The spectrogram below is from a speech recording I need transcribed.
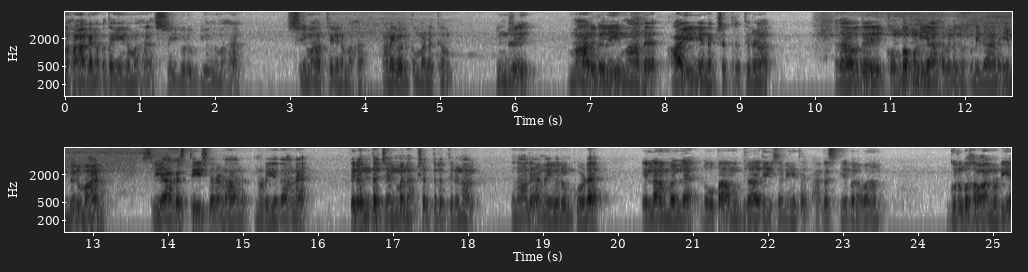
மகாகணபதையே நமக ஸ்ரீ குருப்யோ நமக ஸ்ரீமாத்ரே நமக. அனைவருக்கும் வணக்கம். இன்று மார்கழி மாத ஆயுள்ய நட்சத்திர திருநாள். அதாவது கும்பமுனியாக விளங்கக்கூடியதான எம்பெருமான் ஸ்ரீ அகஸ்தீஸ்வரனாருடையதான பிறந்த ஜென்ம நட்சத்திர திருநாள். அதனாலே அனைவரும் கூட எல்லாம் வல்ல லோபாமுத்ராதேவ சமேத அகஸ்திய பகவான் குரு பகவானுடைய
